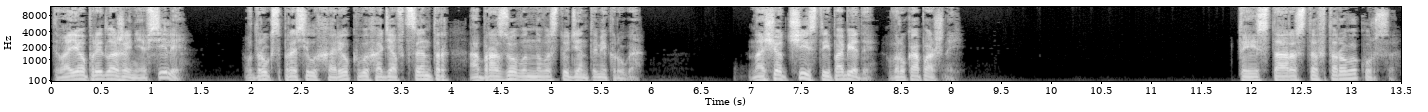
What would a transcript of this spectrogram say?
«Твое предложение в силе?» — вдруг спросил Харек, выходя в центр образованного студентами круга. «Насчет чистой победы в рукопашной». «Ты староста второго курса.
